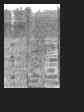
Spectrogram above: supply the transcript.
just a second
